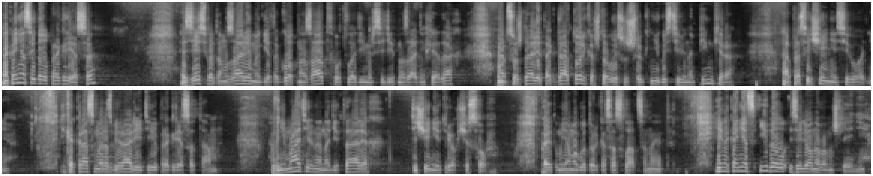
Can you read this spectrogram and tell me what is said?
Наконец, идол прогресса. Здесь, в этом зале, мы где-то год назад, вот Владимир сидит на задних рядах, мы обсуждали тогда только что вышедшую книгу Стивена Пинкера «Просвещение сегодня». И как раз мы разбирали идею прогресса там. Внимательно, на деталях, течение трех часов. Поэтому я могу только сослаться на это. И, наконец, идол зеленого мышления.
